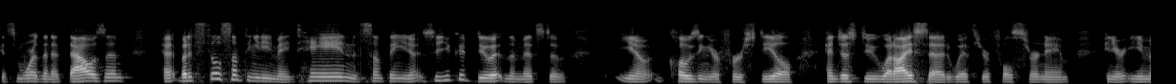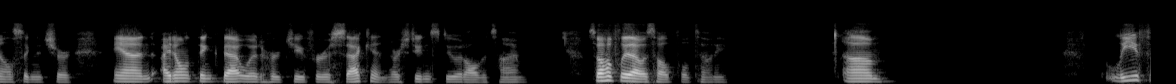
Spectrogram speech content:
it's more than a thousand, eh, but it's still something you need to maintain. It's something you know, so you could do it in the midst of you know closing your first deal and just do what I said with your full surname and your email signature and I don't think that would hurt you for a second. Our students do it all the time. So hopefully that was helpful, Tony. Um, Leaf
